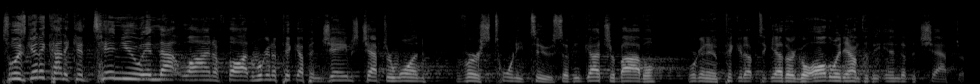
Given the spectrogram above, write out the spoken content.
So he's going to kind of continue in that line of thought, and we're going to pick up in James chapter 1, verse 22. So if you've got your Bible, we're going to pick it up together and go all the way down to the end of the chapter.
